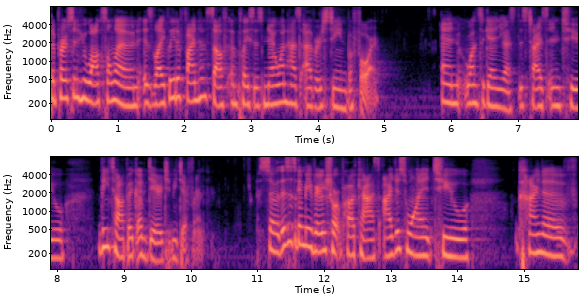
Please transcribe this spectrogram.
The person who walks alone is likely to find himself in places no one has ever seen before. And once again, yes, this ties into the topic of dare to be different. So, this is going to be a very short podcast. I just wanted to kind of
